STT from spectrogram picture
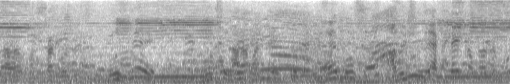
তারা ভরসা করবে। আমি শুধু একটাই কথা দেবো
